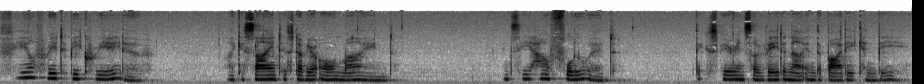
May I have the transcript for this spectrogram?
Feel free to be creative, like a scientist of your own mind, and see how fluid the experience of Vedana in the body can be.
